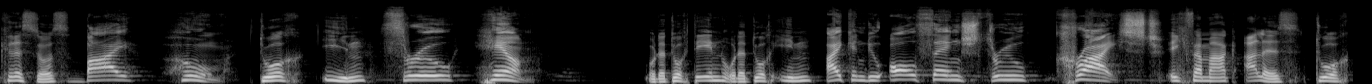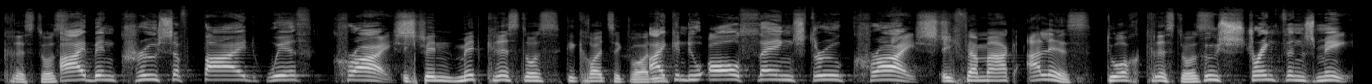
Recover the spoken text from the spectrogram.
Christus, by whom, durch ihn through Him. oder durch den oder durch ihn. I can do all things through Christ. Ich vermag alles durch Christus. I've been crucified with Christ. Ich bin mit Christus gekreuzigt I worden. can do all things through Christ Ich vermag alles durch Christus, who strengthens me.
